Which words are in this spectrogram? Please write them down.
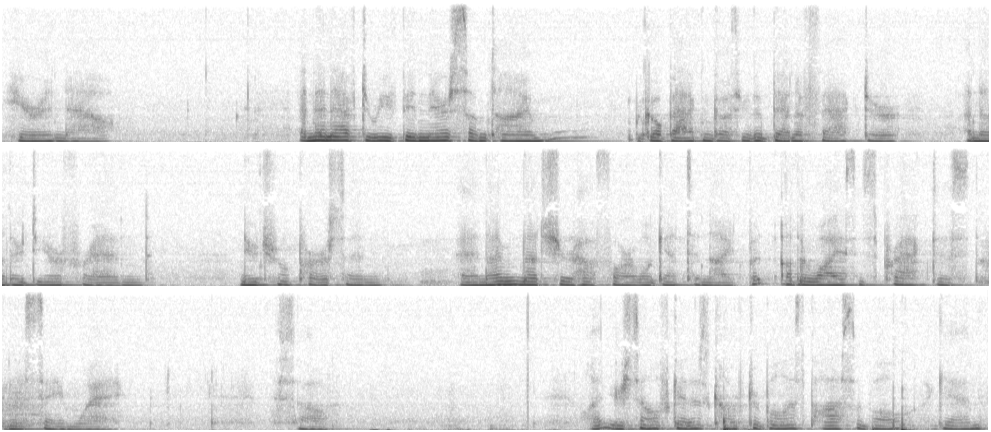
here and now. And then after we've been there some time, we go back and go through the benefactor, another dear friend, neutral person. And I'm not sure how far we'll get tonight, but otherwise it's practiced in the same way. So let yourself get as comfortable as possible again.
